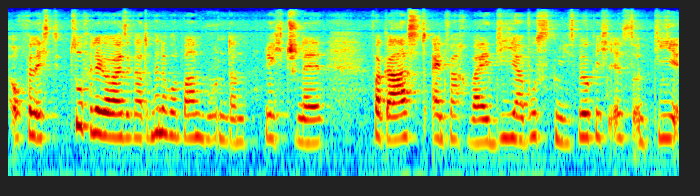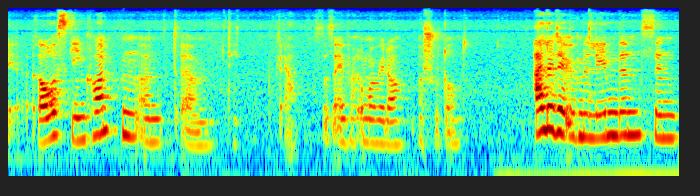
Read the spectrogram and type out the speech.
auch vielleicht zufälligerweise gerade im Hintergrund waren, wurden dann recht schnell vergast, einfach weil die ja wussten, wie es wirklich ist und die rausgehen konnten und ähm, die, ja, es ist einfach immer wieder erschütternd. Alle der Überlebenden sind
